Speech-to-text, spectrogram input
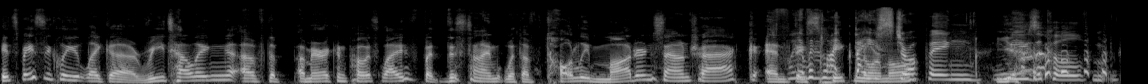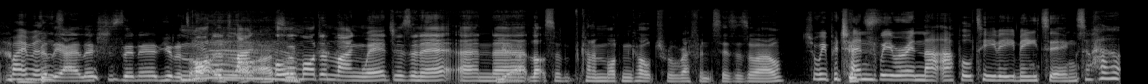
it's basically like a retelling of the American poet's life, but this time with a totally modern soundtrack. And Well, they it was like bass normal. dropping Yeah. musical moments. Billie Eilish is in it. You know, it's all, Modern it's all lang- all modern language, isn't it? And uh, Yeah. lots of kind of modern cultural references as well. Shall we pretend It's- we were in that Apple TV meeting? So how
